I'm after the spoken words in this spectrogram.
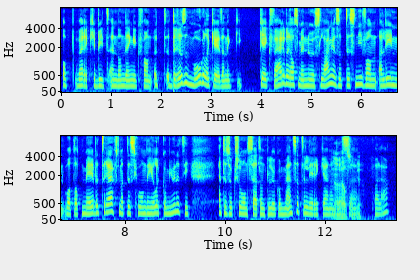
op werkgebied. En dan denk ik van, het, er is een mogelijkheid. En ik, ik kijk verder als mijn neus lang is. Het is niet van alleen wat dat mij betreft, maar het is gewoon de hele community. En het is ook zo ontzettend leuk om mensen te leren kennen. Ja, heel dus, zeker. voilà.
